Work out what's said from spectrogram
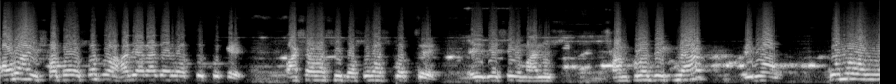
সবাই শত শত, হাজার হাজার বছর থেকে পাশাপাশি বসবাস করছে। এই দেশের মানুষ সাম্প্রদায়িক না, এবং কোন অন্য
